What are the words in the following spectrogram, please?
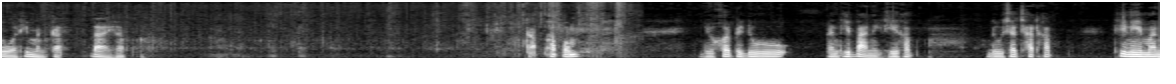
ตัวที่มันกัดได้ครับ กลับครับผม เดี๋ยวค่อยไปดูกันที่บ้านอีกทีครับ ดูชัดๆครับ ที่นี่มัน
